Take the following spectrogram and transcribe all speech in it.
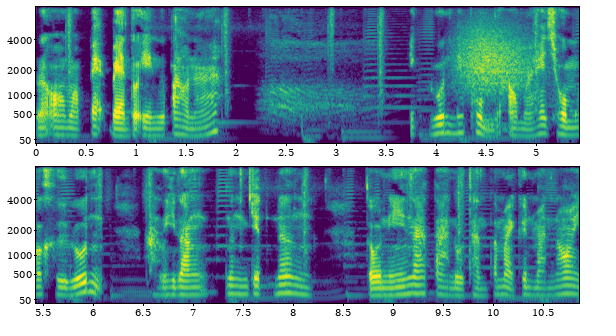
แล้วเอามาแปะแบรนด์ตัวเองหรือเปล่านะ อีกรุ่นที่ผมจะเอามาให้ชมก็คือรุ่นอารีลัง171ตัวนี้หน้าตาดูทันสมัยขึ้นมาหน่อย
